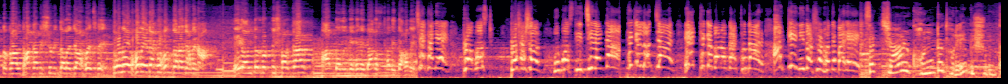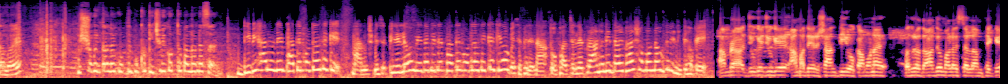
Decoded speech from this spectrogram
গতকাল ঢাকা বিশ্ববিদ্যালয়ে যা হয়েছে কোনোভাবে এটা গ্রহণ করা যাবে না। এই অন্তর্বর্তী সরকার আপনাদেরকে এখানে ব্যবস্থা নিতে হবে। সেখানে প্রভোস্ট প্রশাসন উপস্থিত ছিলেন না। থেকে লজ্জার এর থেকে বড় ব্যর্থতার আর কি নিদর্শন হতে পারে? স্যার চার ঘণ্টা ধরে বিশ্ববিদ্যালয়ে বিশ্ববিদ্যালয় কর্তৃপক্ষ কিছুই করতে পারল না স্যার। ডিবি হারুনের ভাতের হোটেল থেকে মানুষ বেঁচে ফিরলেও মেধাবীদের ভাতের হোটেল থেকে কেউ বেঁচে ফিরে না। তো ফাজলের প্রাণহানির দায়ভার সমন্বয়কদের নিতে হবে। আমরা যুগে যুগে আমাদের শান্তি ও কামনায় হজরত আদম আলাহিসাল্লাম থেকে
